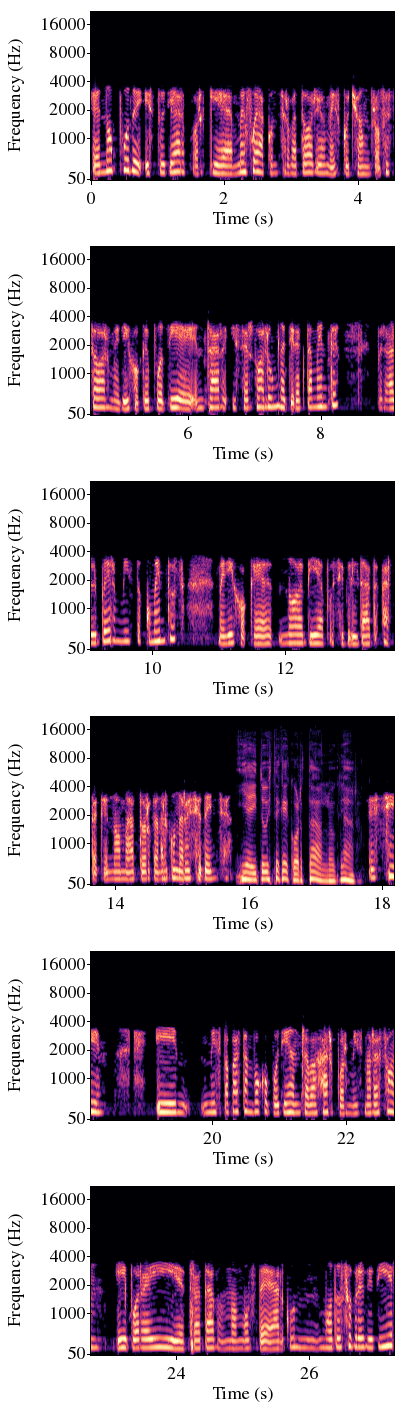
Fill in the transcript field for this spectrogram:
Eh, no pude estudiar porque me fui a conservatorio, me escuchó un profesor, me dijo que podía entrar y ser su alumna directamente, pero al ver mis documentos me dijo que no había posibilidad hasta que no me otorgan alguna residencia. Y ahí tuviste que cortarlo, claro. Eh, sí, y mis papás tampoco podían trabajar por misma razón y por ahí tratábamos de algún modo sobrevivir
